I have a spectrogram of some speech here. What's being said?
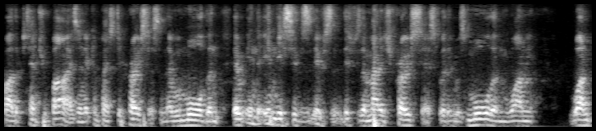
by the potential buyers in a competitive process. And there were more than there in in this it was, it was, this was a managed process where there was more than one one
